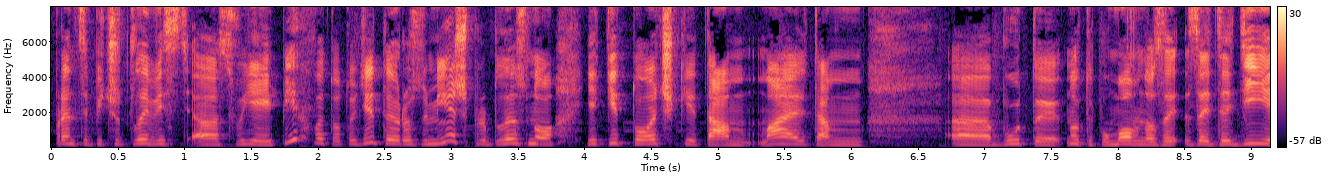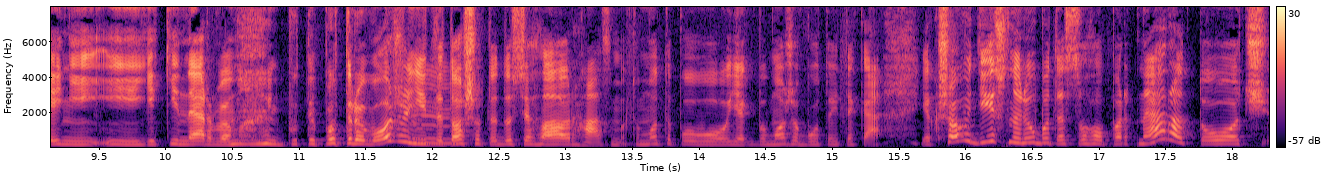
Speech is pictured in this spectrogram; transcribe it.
в принципі чутливість е, своєї піхви, то тоді ти розумієш приблизно, які точки там мають там. Е, Бути, ну, типу, мовно за- за- задіяні, і які нерви мають бути потривожені для того, щоб ти досягла оргазму. Тому, типу, якби може бути і таке. Якщо ви дійсно любите свого партнера, то ч-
